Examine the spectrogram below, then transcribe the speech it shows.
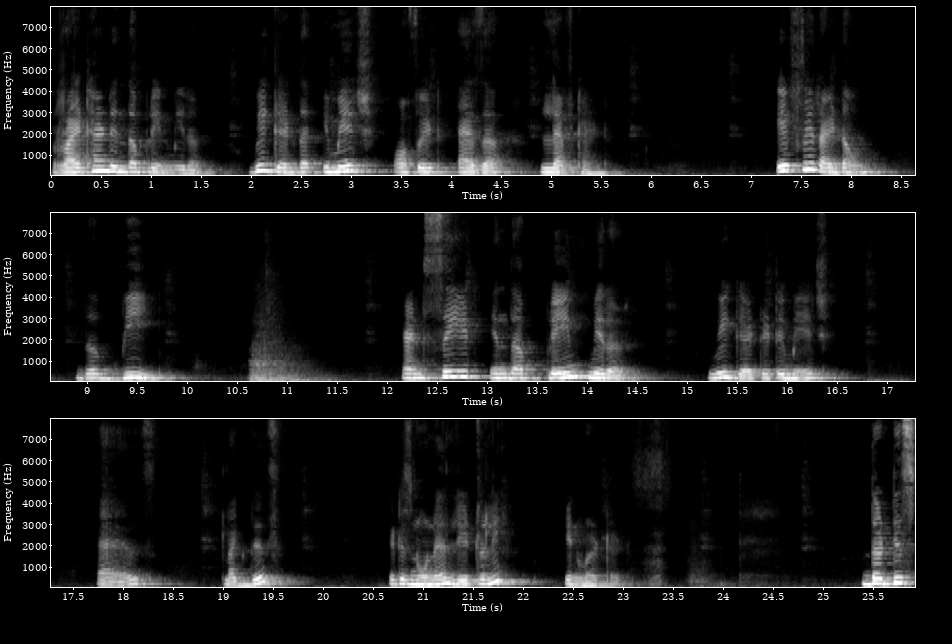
right hand in the plane mirror we get the image of it as a left hand. If we write down the B and see it in the plane mirror we get it image as like this. It is known as laterally inverted the dis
